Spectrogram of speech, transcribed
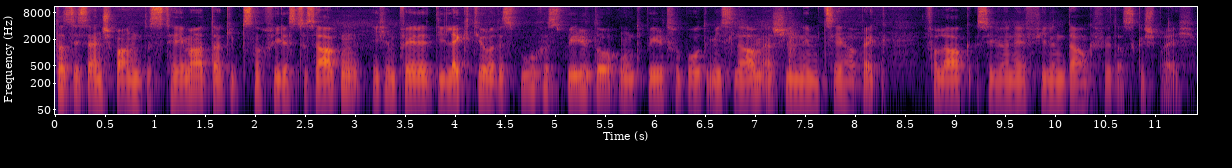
Das ist ein spannendes Thema, da gibt es noch vieles zu sagen. Ich empfehle die Lektüre des Buches Bilder und Bildverbot im Islam, erschienen im CH Beck Verlag. Silvia vielen Dank für das Gespräch.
